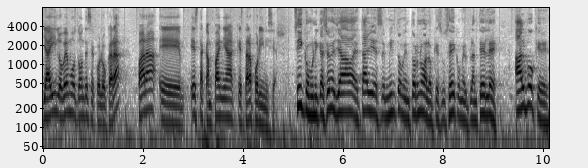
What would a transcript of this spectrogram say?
y ahí lo vemos dónde se colocará para eh, esta campaña que estará por iniciar. Sí, Comunicaciones ya daba detalles, Milton, en torno a lo que sucede con el plantel Albo, que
